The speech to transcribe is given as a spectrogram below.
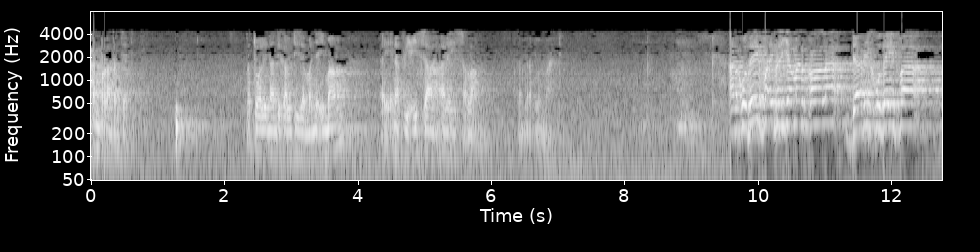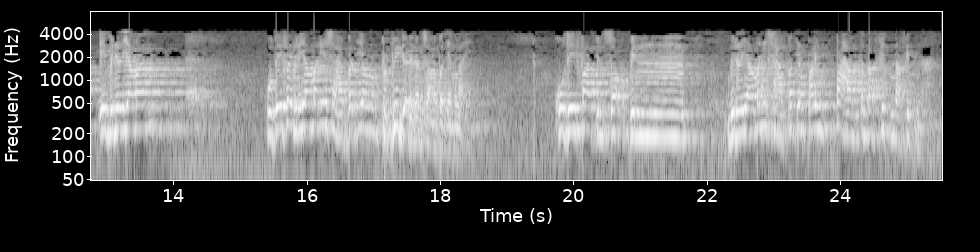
akan pernah terjadi. Kecuali nanti kalau di zamannya Imam eh, Nabi Isa alaihissalam. An ibn Yaman qala dari Hudzaifah ibn Yaman Hudzaifah ibn Yaman ini sahabat yang berbeda dengan sahabat yang lain. Hudzaifah bin so bin bin Yaman ini sahabat yang paling paham tentang fitnah-fitnah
